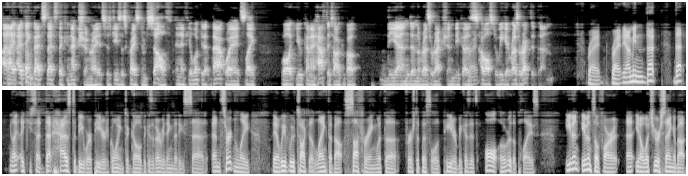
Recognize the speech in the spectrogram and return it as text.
I, I think that's that's the connection, right? It's just Jesus Christ Himself, and if you look at it that way, it's like, well, you kind of have to talk about the end and the resurrection because right. how else do we get resurrected then? Right, right. Yeah, I mean that that like, like you said, that has to be where Peter's going to go because of everything that he said, and certainly. You know, we've we've talked at length about suffering with the first epistle of Peter because it's all over the place. Even even so far, uh, you know what you were saying about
